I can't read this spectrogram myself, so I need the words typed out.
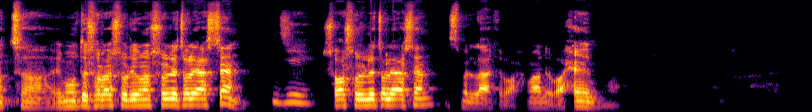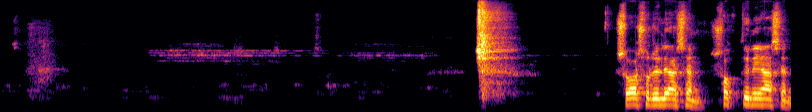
আচ্ছা এই মুহূর্তে সরাসরি ওনার শরীরে চলে আসছেন? জি। সশরীরে চলে আসেন। বিসমিল্লাহ রহমান রহিম সশরীরে আসেন শক্তি নিয়ে আসেন।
